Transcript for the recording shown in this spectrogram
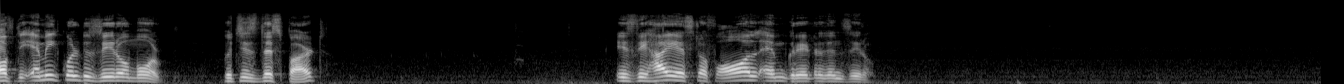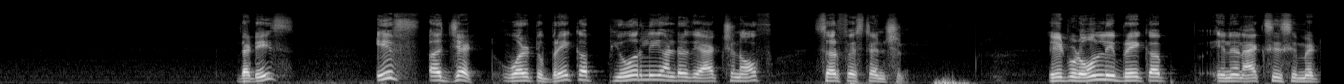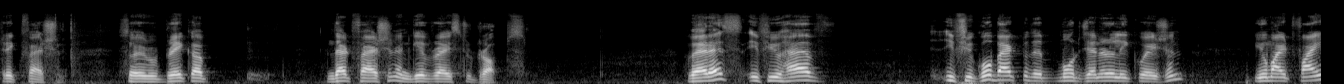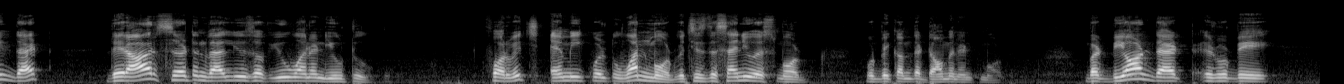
of the m equal to 0 mode which is this part is the highest of all m greater than 0. That is if a jet were to break up purely under the action of surface tension, it would only break up in an axisymmetric fashion. So, it would break up in that fashion and give rise to drops. Whereas, if you have if you go back to the more general equation, you might find that there are certain values of u 1 and u 2 for which m equal to 1 mode which is the sinuous mode would become the dominant mode. But beyond that it would be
